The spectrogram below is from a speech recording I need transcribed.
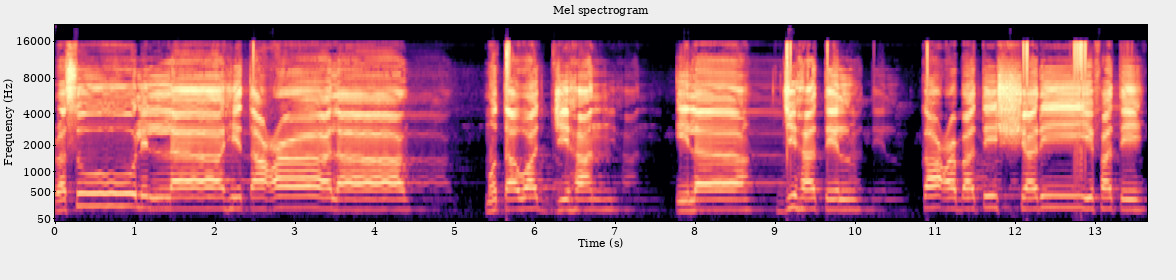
রসুলিল্লাহি তাআলা মুতাওয়াজ্জিহান ইলা জিহাতিল কাবাতি শরীফাতি।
